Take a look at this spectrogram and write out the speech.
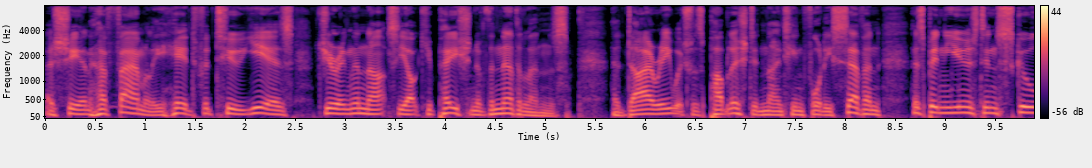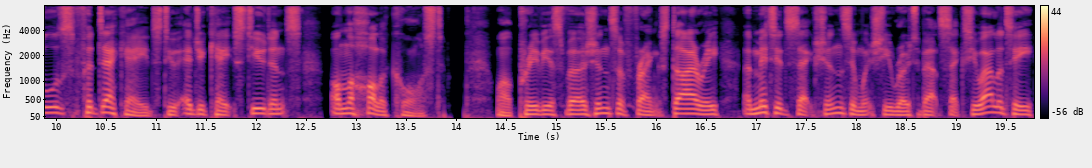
as she and her family hid for two years during the Nazi occupation of the Netherlands. Her diary, which was published in 1947, has been used in schools for decades to educate students on the Holocaust. While previous versions of Frank's diary omitted sections in which she wrote about sexuality,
